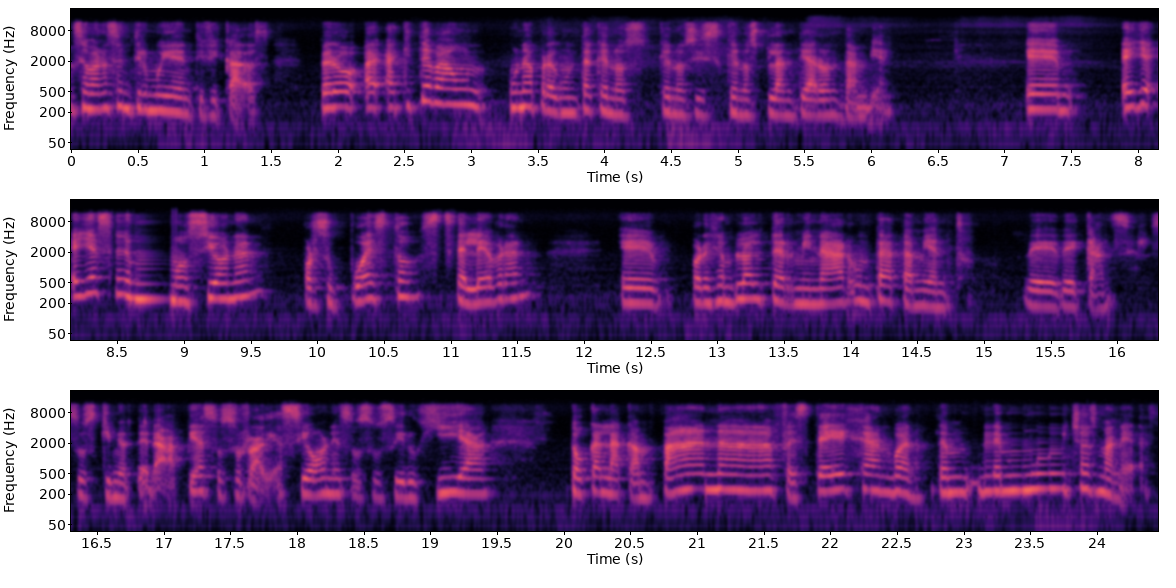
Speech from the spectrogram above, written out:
se van a sentir muy identificadas. Pero aquí te va una pregunta que nos, que nos, que nos plantearon también. Em, ellas se emocionan, por supuesto, celebran, eh, por ejemplo, al terminar un tratamiento de, cáncer, sus quimioterapias o sus radiaciones o su cirugía, tocan la campana, festejan, bueno, de muchas maneras.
